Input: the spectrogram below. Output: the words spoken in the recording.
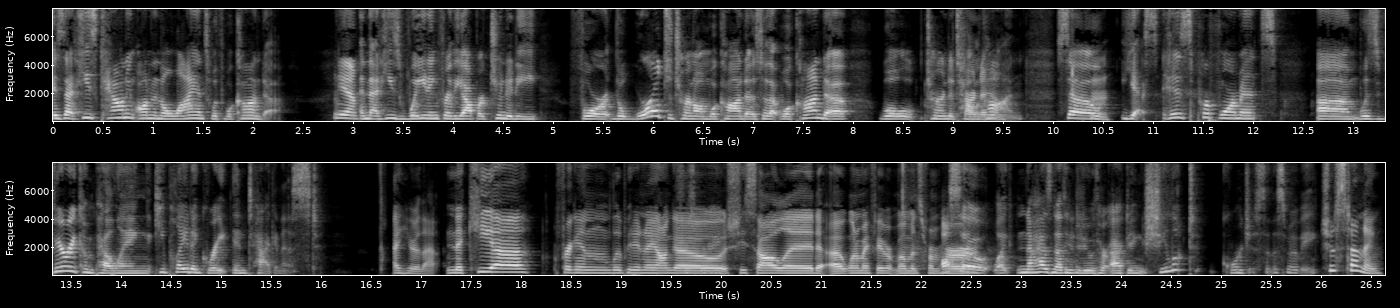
is that he's counting on an alliance with Wakanda yeah, and that he's waiting for the opportunity for the world to turn on Wakanda so that Wakanda will turn to Turn. Talokan. So, yes, his performance um, was very compelling. He played a great antagonist. I hear that. Nakia, friggin' Lupita She's Nyong'o, great. she's, solid. Uh, one of my favorite moments from her. Also, like, that has nothing to do with her acting. She looked gorgeous in this movie. she was stunning.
